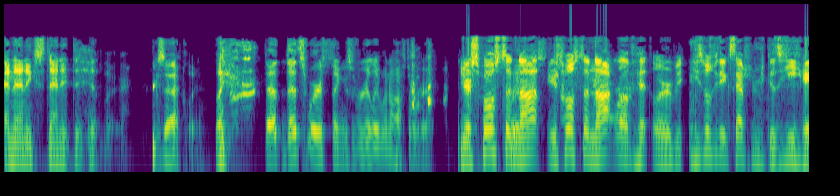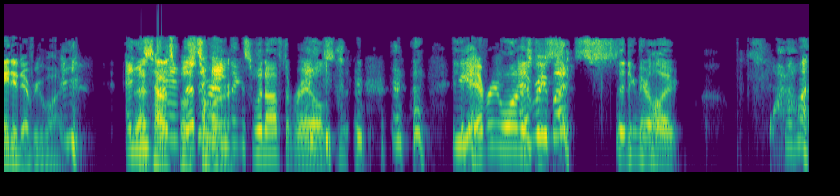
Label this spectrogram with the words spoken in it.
and then extend it to Hitler. exactly Like that. That's where things really went off the rails. You're supposed to not. You're supposed to not love Hitler. He's supposed to be the exception because he hated everyone. and That's you how it's can't- supposed That's to where work. things went off the rails. You get- everyone is just everybody- sitting there like, wow.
